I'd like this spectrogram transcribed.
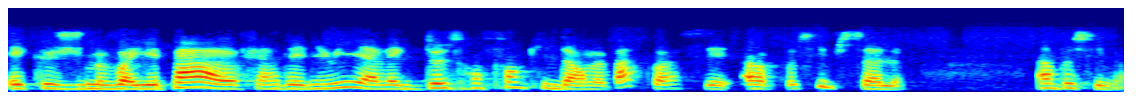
et que je me voyais pas euh, faire des nuits avec deux enfants qui ne dorment pas. C'est impossible seul. Impossible.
